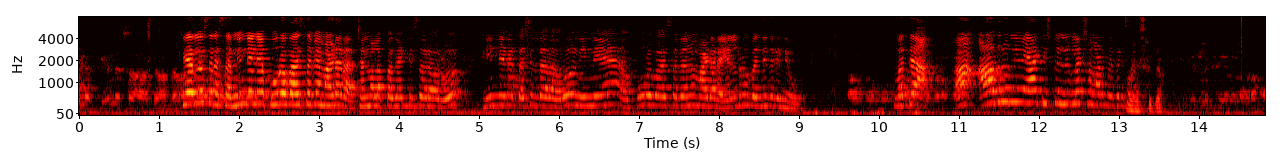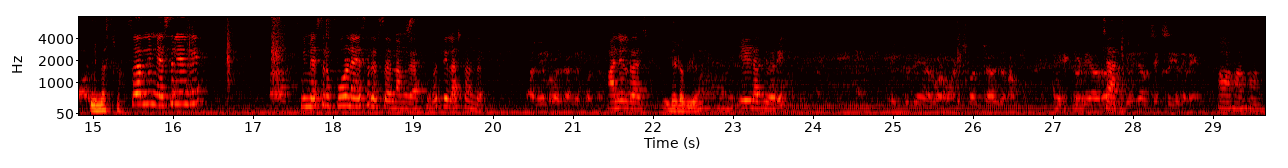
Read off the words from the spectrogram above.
ಕೇರ್ಲೆಸ್ ರೀ ಸರ್ ನಿನ್ನೆನೆ ಪೂರ್ವಭಾವಿ ಸಭೆ ಮಾಡ್ಯಾರ ಚನ್ಮಲಪ್ಪ ಗಂಟಿ ಸರ್ ಅವರು. ನಿನ್ನೆನೆ ತಹಸೀಲ್ದಾರ್ ಅವರು ನಿನ್ನೆ ಪೂರ್ವಭಾವಿ ಸಭೆನೂ ಮಾಡ್ಯಾರ. ಎಲ್ಲರೂ ಬಂದಿದ್ರಿ ನೀವು. ಮತ್ತೆ ಆದ್ರೂ ನೀವು ಯಾಕೆ ಇಷ್ಟು ನಿರ್ಲಕ್ಷ್ಯ ಮಾಡ್ತಿದ್ರಿ ಸರ್? ಸರ್ ನಿಮ್ಮ ಹೆಸರು ಏನ್ರಿ? ನಿಮ್ಮ ಹೆಸರು ಪೂರ್ಣ ಹೆಸರು ಸರ್ ನಮ್ಗ. ಗೊತ್ತಿಲ್ಲ ಅಷ್ಟೊಂದು. Anil Raj. A W A W ರೀ. ಚಾರ್ಜ್ ಹಾಂ ಹಾಂ ಹಾಂ.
